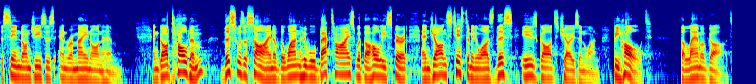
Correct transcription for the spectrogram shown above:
descend on Jesus and remain on him. And God told him this was a sign of the one who will baptize with the Holy Spirit. And John's testimony was, This is God's chosen one. Behold, the Lamb of God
